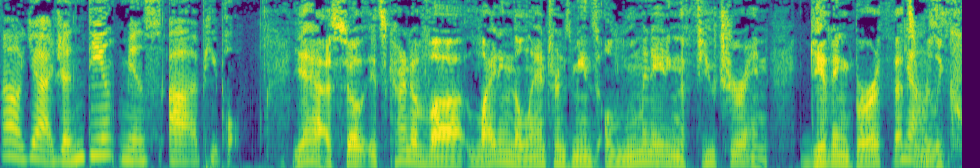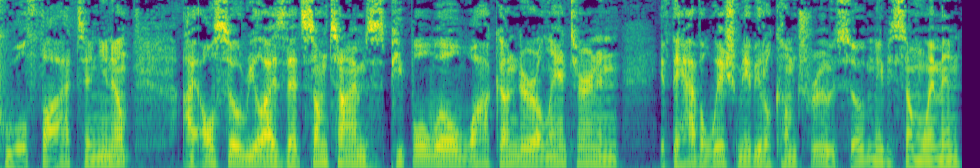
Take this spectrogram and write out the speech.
Oh yeah, 人丁 means uh people. Yeah, so it's kind of uh, lighting the lanterns means illuminating the future and giving birth. That's a really cool thought. And you know, I also realize that sometimes people will walk under a lantern and if they have a wish, maybe it'll come true. So maybe some women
